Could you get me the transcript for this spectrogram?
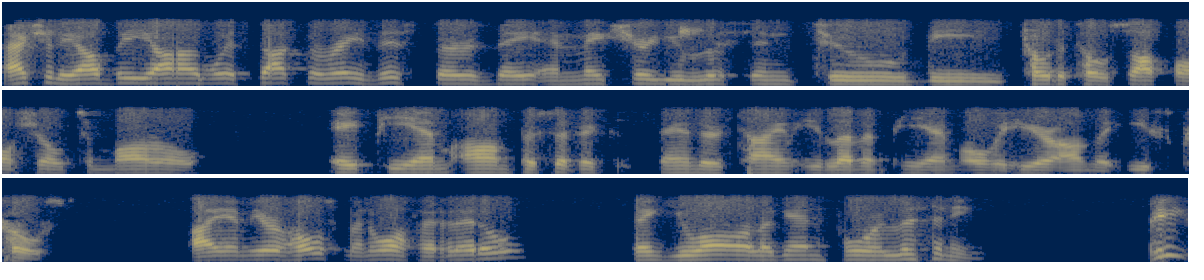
actually, I'll be on with Dr. Ray this Thursday, and make sure you listen to the Toe to Toe Softball Show tomorrow, 8 p.m. on Pacific Standard Time, 11 p.m. over here on the East Coast. I am your host, Manuel Ferrero. Thank you all again for listening. Peace.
